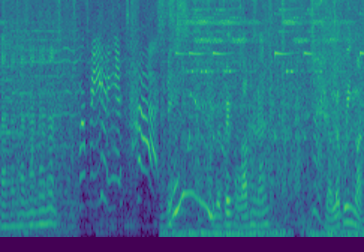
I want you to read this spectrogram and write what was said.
นั่นนั่นนั่นนั่นนั่น We're being attacked. อุ้ยมันเป็นของเราทั้งนั้น เดี๋ยวเลิกวิ่งก่อน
